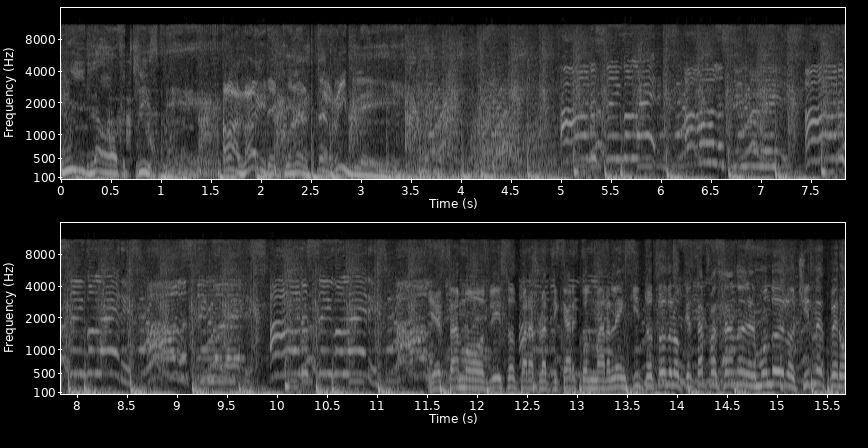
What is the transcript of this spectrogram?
We Love Chisme. Al aire con el terrible. Ya estamos listos para platicar con Marlene Quinto todo lo que está pasando en el mundo de los chismes, pero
